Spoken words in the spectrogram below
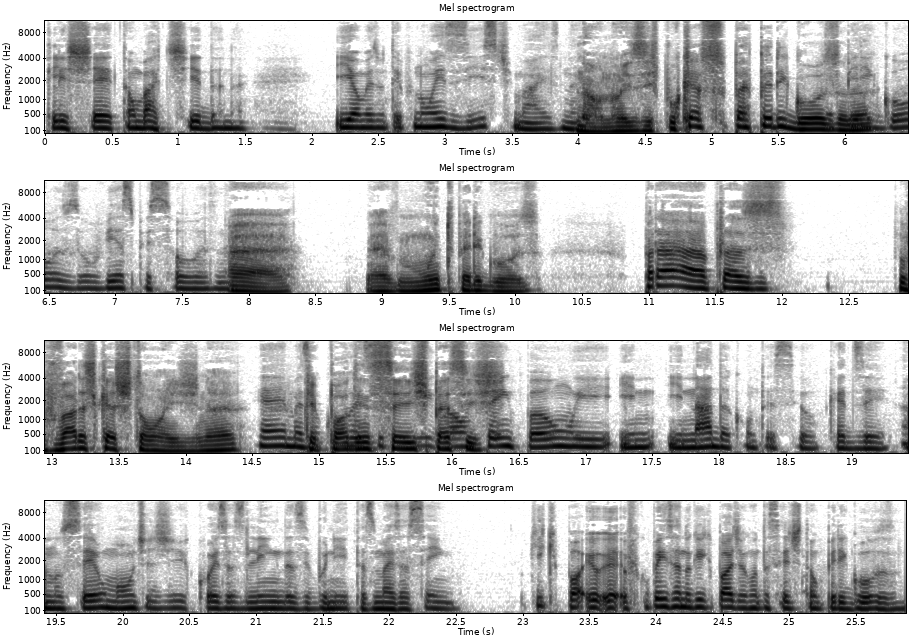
clichê, tão batida, né? E ao mesmo tempo não existe mais, né? Não, não existe, porque é super é perigoso, né? perigoso ouvir as pessoas, né? É, é muito perigoso. Para por várias questões, né? É, mas que eu corro podem ser espécies- um tempão e, e, e nada aconteceu. Quer dizer, a não ser um monte de coisas lindas e bonitas, mas assim, o que que pode... Eu, eu fico pensando o que, que pode acontecer de tão perigoso. né?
